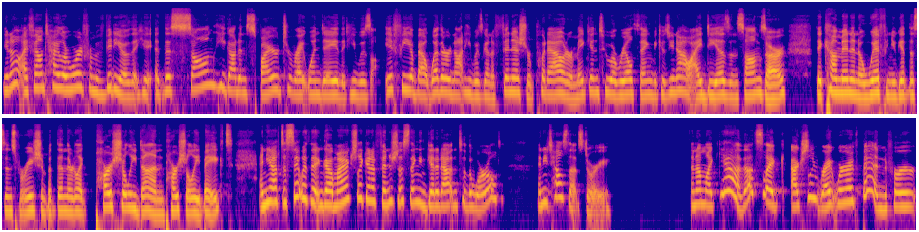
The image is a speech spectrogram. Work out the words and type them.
You know, I found Tyler Ward from a video that he this song he got inspired to write one day that he was iffy about whether or not he was going to finish or put out or make into a real thing because you know how ideas and songs are. They come in in a whiff and you get this inspiration, but then they're like partially done, partially baked. And you have to sit with it and go, Am I actually going to finish this thing and get it out into the world? And he tells that story. And I'm like, yeah, that's like actually right where I've been for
